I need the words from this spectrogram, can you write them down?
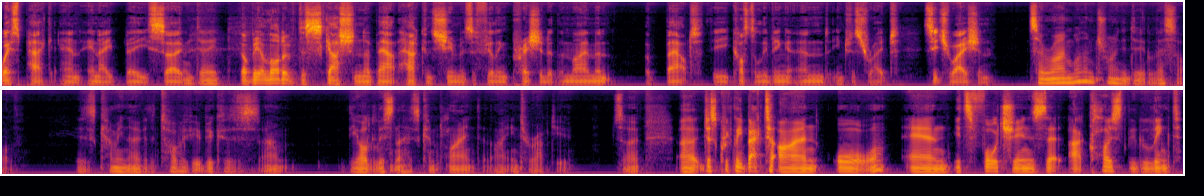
Westpac and NAB. So Indeed. there'll be a lot of discussion about how consumers are feeling pressured at the moment about the cost of living and interest rate situation. So, Ryan, what I'm trying to do less of is coming over the top of you because um, the odd listener has complained that I interrupt you. So, uh, just quickly back to iron ore and its fortunes that are closely linked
